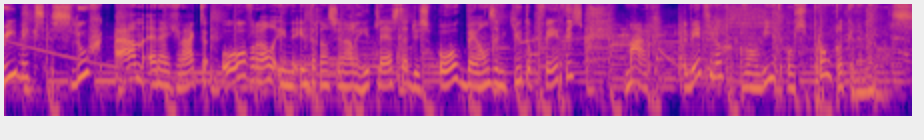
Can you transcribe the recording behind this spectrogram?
Remix sloeg aan en hij geraakte overal in de internationale hitlijsten, dus ook bij ons in de Q-top 40. Maar weet je nog van wie het oorspronkelijke nummer was?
